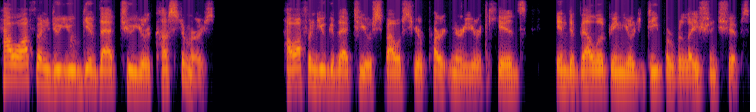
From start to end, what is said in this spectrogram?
How often do you give that to your customers? How often do you give that to your spouse, your partner, your kids in developing your deeper relationships?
